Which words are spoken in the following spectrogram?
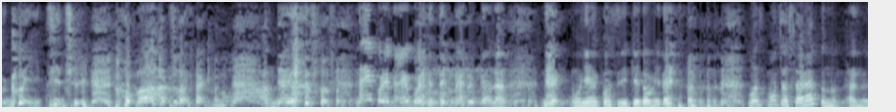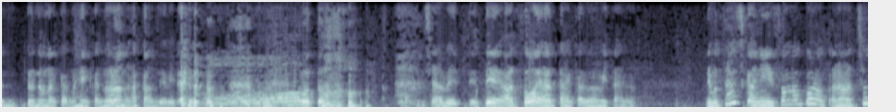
すごいいちいち わーっと。なんか そうそうなんやこれなんやこれってなるから、ね、もうややこしいけどみたいな。もうもうちょっとさらっとのあの世の中の変化乗らなあかんでみたいな。ことを 喋っててあそうやったんかなみたいな。でも確かにその頃からちょっ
